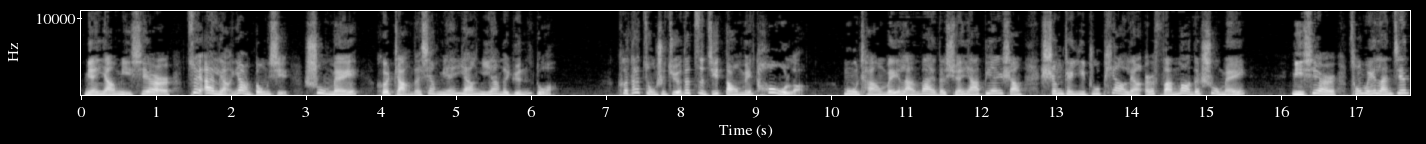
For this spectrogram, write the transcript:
绵羊米歇尔最爱两样东西：树莓和长得像绵羊一样的云朵。可他总是觉得自己倒霉透了。牧场围栏外的悬崖边上生着一株漂亮而繁茂的树莓，米歇尔从围栏间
